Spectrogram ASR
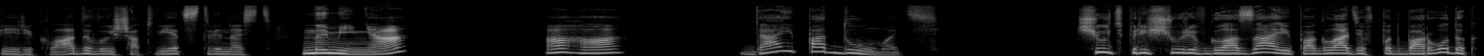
«Перекладываешь ответственность на меня?» «Ага. Дай подумать». Чуть прищурив глаза и погладив подбородок,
